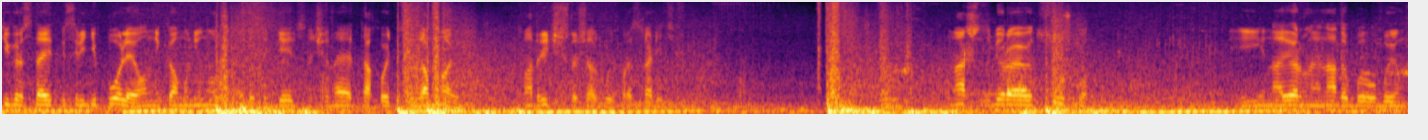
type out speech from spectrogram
Тигр стоит посреди поля, он никому не нужен. Этот индеец начинает охотиться за мной. Смотрите, что сейчас будет происходить. Наши забирают сушку. И, наверное, надо было бы им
